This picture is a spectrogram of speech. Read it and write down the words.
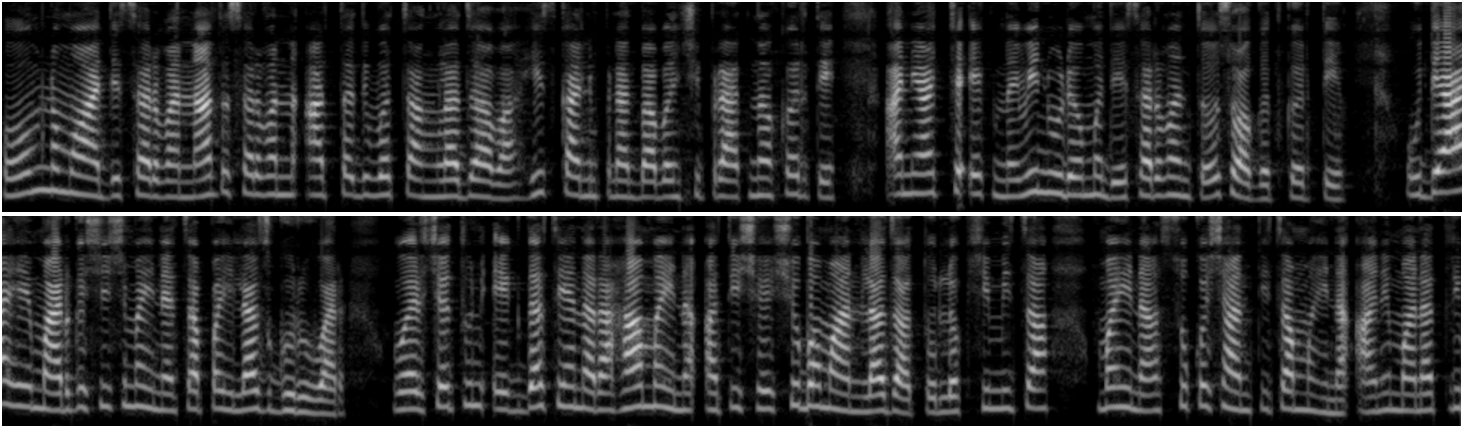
ओम नमो आधी सर्वांना. तर सर्वांना आजचा दिवस चांगला जावा हीच कानिपनाथ बाबांशी प्रार्थना करते आणि आजच्या एक नवीन व्हिडिओमध्ये सर्वांचं स्वागत करते. उद्या आहे मार्गशीर्ष महिन्याचा पहिलाच गुरुवार. वर्षातून एकदाच येणारा हा महिना अतिशय शुभ मानला जातो. लक्ष्मीचा महिना सुखशांतीचा महिना आणि मनातली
